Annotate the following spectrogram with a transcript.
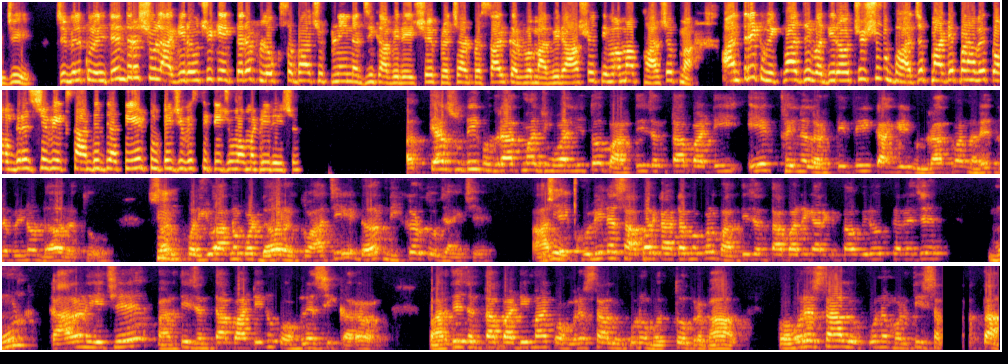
જી જી, બિલકુલ. હિતેન્દ્ર, શું લાગી રહ્યું છે કે એક તરફ લોકસભા ચૂંટણી નજીક આવી રહી છે, પ્રચાર પ્રસાર કરવામાં આવી રહ્યા છે, તેવામાં ભાજપમાં આંતરિક વિખવાદ જે વધી રહ્યો છે, શું ભાજપ માટે પણ હવે કોંગ્રેસ જેવી એક સાંધે ત્યાં તેર તૂટે જેવી સ્થિતિ જોવા મળી રહી છે? અત્યાર સુધી ગુજરાતમાં જોવા જઈએ તો ભારતીય જનતા પાર્ટી એક થઈને લડતી હતી કારણ કે ગુજરાતમાં નરેન્દ્રભાઈનો ડર હતો. સંઘ પરિવારનો પણ ડર હતો. આજે એ ડર નીકળતો જાય છે. આજે ખુલીને સાબરકાંઠામાં પણ ભારતીય જનતા પાર્ટી કાર્યકર્તાઓ વિરોધ કરે છે. મૂળ કારણ એ છે ભારતીય જનતા પાર્ટીનું કોંગ્રેસીકરણ. ભારતીય જનતા પાર્ટીમાં કોંગ્રેસના લોકોનો વધતો પ્રભાવ કોંગ્રેસના લોકોને મળતી સત્તા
